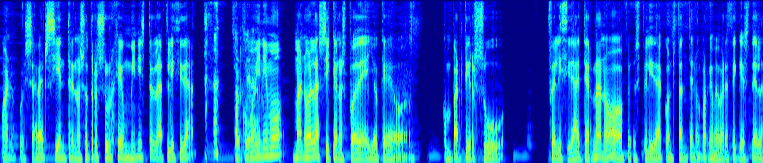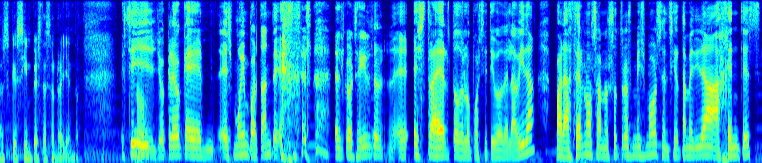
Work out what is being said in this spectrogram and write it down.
Bueno, pues a ver si entre nosotros surge un ministro de la felicidad. o como mínimo, Manuela sí que nos puede, yo creo, compartir su felicidad eterna, ¿no? O fe- felicidad constante, ¿no? Porque me parece que es de las que siempre está sonriendo. Sí, yo creo que es muy importante el conseguir eh, extraer todo lo positivo de la vida para hacernos a nosotros mismos, en cierta medida, agentes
